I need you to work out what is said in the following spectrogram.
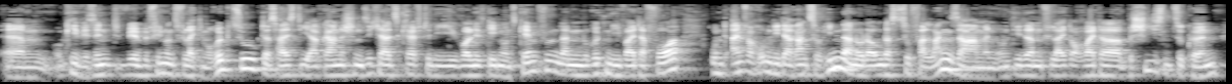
ähm, okay, wir sind, wir befinden uns vielleicht im Rückzug, das heißt, die afghanischen Sicherheitskräfte, die wollen jetzt gegen uns kämpfen, dann rücken die weiter vor. Und einfach um die daran zu hindern oder um das zu verlangsamen und die dann vielleicht auch weiter beschießen zu können,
